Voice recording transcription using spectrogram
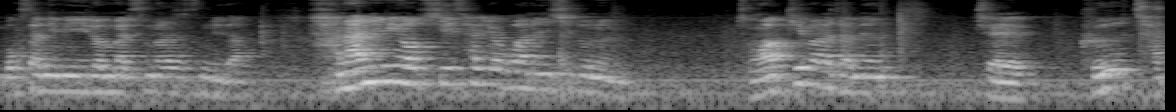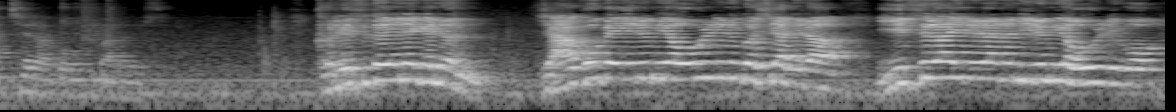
목사님이 이런 말씀을 하셨습니다. 하나님이 없이 살려고 하는 시도는 정확히 말하자면 죄 그 자체라고 말하겠습니다. 그리스도인에게는 야곱의 이름이 어울리는 것이 아니라 이스라엘이라는 이름이 어울리고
